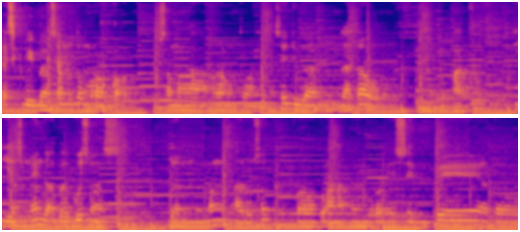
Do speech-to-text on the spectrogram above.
dikasih kebebasan untuk merokok sama orang tuanya. Saya juga nggak tahu. Iya sebenarnya nggak bagus mas. Dan memang harusnya kalau untuk anak umur SMP atau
